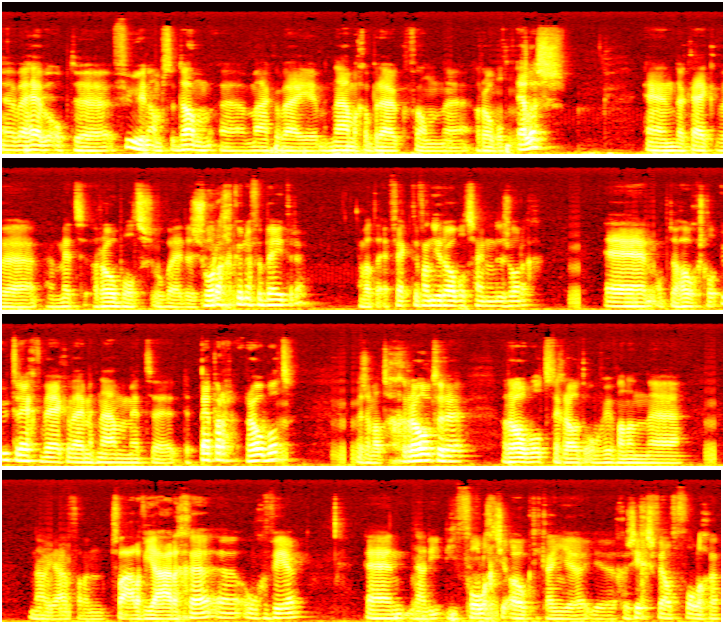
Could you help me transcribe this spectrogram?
Uh, wij hebben op de VU in Amsterdam uh, maken wij uh, met name gebruik van robot Alice. En daar kijken we met robots hoe wij de zorg kunnen verbeteren. En wat de effecten van die robots zijn in de zorg. En op de Hogeschool Utrecht werken wij met name met de Pepper robot. Dat is een wat grotere robot, de grootte ongeveer van een, nou ja, van een 12-jarige ongeveer. En nou, die, die volgt je ook, die kan je, je gezichtsveld volgen.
